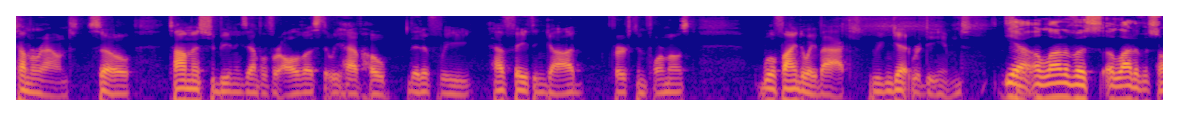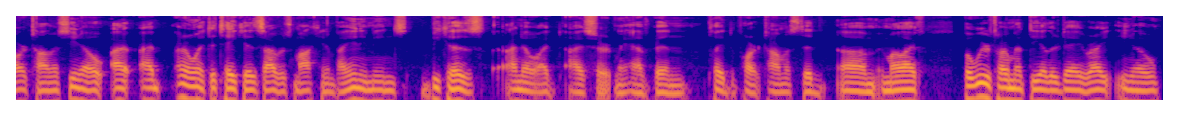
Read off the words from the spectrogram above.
come around. So Thomas should be an example for all of us that we have hope that if we have faith in God first and foremost, we'll find a way back. We can get redeemed. Yeah, a lot of us, a lot of us are Thomas. You know, I, I, I don't like to take as I was mocking him by any means because I know I, I certainly have been played the part Thomas did um, in my life. But we were talking about the other day, right? You know,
